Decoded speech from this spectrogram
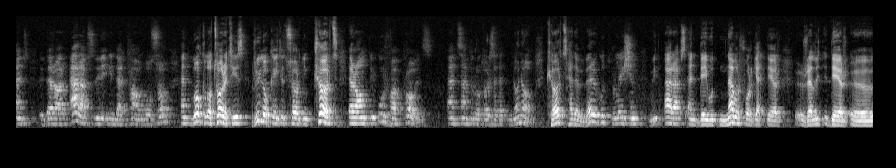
and there are Arabs living in that town also, and local authorities relocated certain Kurds around the Urfa province and central authorities said that no, no, Kurds had a very good relation with Arabs and they would never forget their, uh, their uh,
